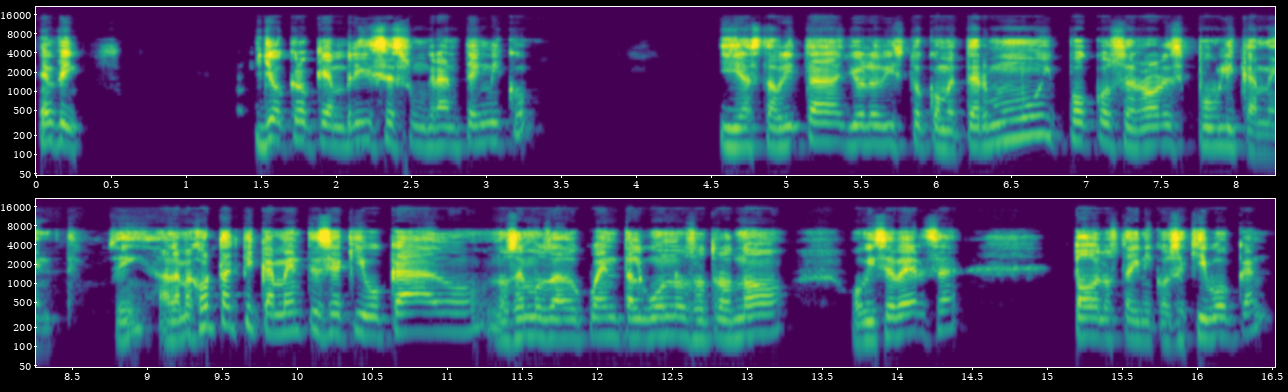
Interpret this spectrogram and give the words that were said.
En fin, yo creo que Ambriz es un gran técnico y hasta ahorita yo lo he visto cometer muy pocos errores públicamente. ¿sí? A lo mejor tácticamente se ha equivocado, nos hemos dado cuenta algunos, otros no, o viceversa. Todos los técnicos se equivocan.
